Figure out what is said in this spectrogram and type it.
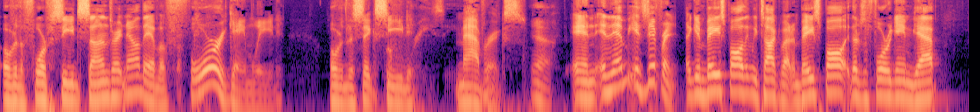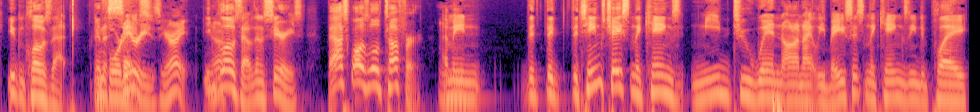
over the fourth seed Suns right now. They have a four game lead over the six seed Mavericks. Yeah. And and it's different. Like in baseball, I think we talked about. it. In baseball, there's a four game gap. You can close that in, in a four days. series, you're right. You can Yeah. Mm-hmm. close that within a series. Basketball is a little tougher. I mean, the, the the teams chasing the Kings need to win on a nightly basis, and the Kings need to play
